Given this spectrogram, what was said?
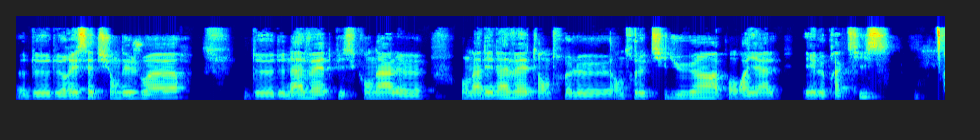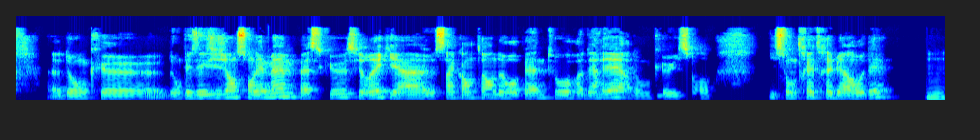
de, de réception des joueurs, de, de navettes puisqu'on a le on a des navettes entre le entre le du 1 à Pont-Royal et le practice. Euh, donc, donc les exigences sont les mêmes parce que c'est vrai qu'il y a 50 ans d'European Tour derrière, donc ils sont ils sont très très bien rodés. Hmm.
